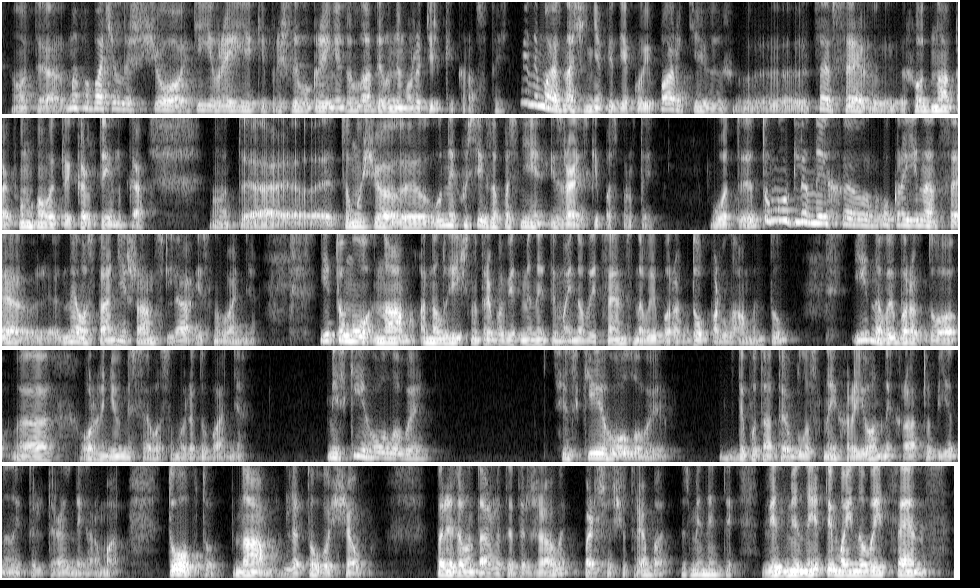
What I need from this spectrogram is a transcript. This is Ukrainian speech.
От, ми побачили, що ті євреї, які прийшли в Україні до влади, вони можуть тільки красти. І немає значення під якою партією. Це все одна, так би мовити, картинка. От, е, тому що е, у них усіх запасні ізраїльські паспорти. От, е, тому для них е, Україна це не останній шанс для існування. І тому нам аналогічно треба відмінити майновий ценз на виборах до парламенту і на виборах до е, органів місцевого самоврядування. Міські голови, сільські голови, депутати обласних, районних рад, об'єднаних територіальних громад. Тобто, нам для того, щоб перезавантажити держави, перше, що треба змінити, відмінити майновий ценз.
